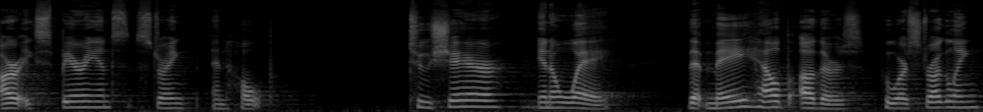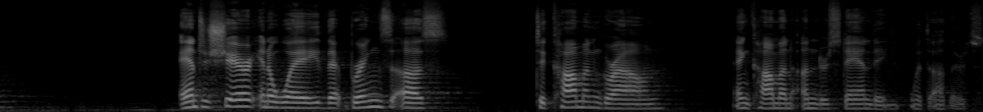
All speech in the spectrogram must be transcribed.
our experience, strength, and hope? To share in a way that may help others who are struggling, and to share in a way that brings us to common ground and common understanding with others.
